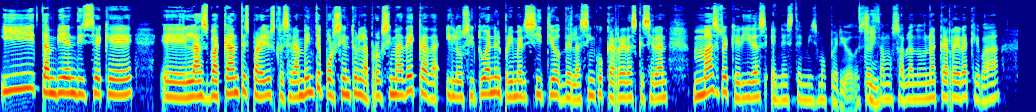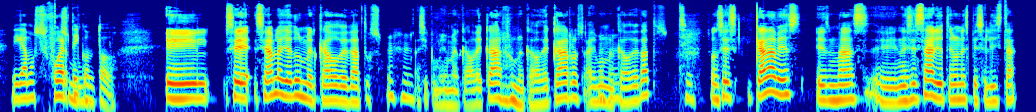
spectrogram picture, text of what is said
Y también dice que eh, las vacantes para ellos crecerán 20% en la próxima década y lo sitúa en el primer sitio de las cinco carreras que serán más requeridas en este mismo periodo. Estamos hablando de una carrera que va digamos, fuerte y con todo. se, se habla ya de un mercado de datos, así como hay un mercado de carros, un mercado de carros, hay un mercado de datos. Entonces, cada vez es más eh, necesario tener un especialista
